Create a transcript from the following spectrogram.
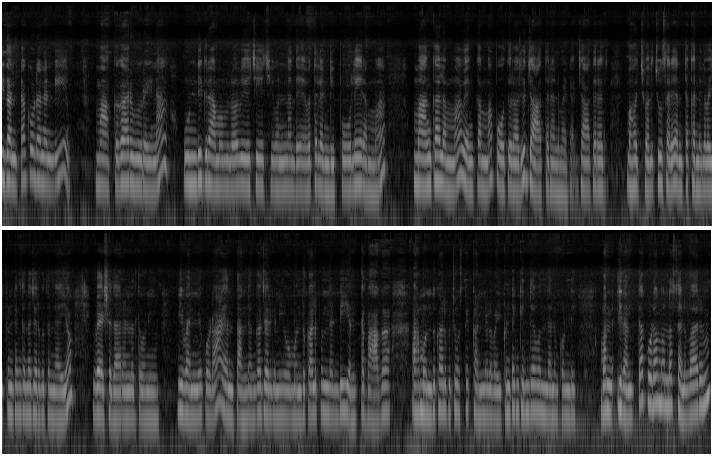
ఇదంతా కూడానండి మా అక్కగారు ఊరైన ఉండి గ్రామంలో వేచేచి ఉన్న దేవతలండి పోలేరమ్మ మాంకాలమ్మ వెంకమ్మ పోతురాజు జాతర అనమాట జాతర మహోత్సవాలు చూసారే? ఎంత కన్నుల వైకుంఠం కింద జరుగుతున్నాయో వేషధారణలతోని ఇవన్నీ కూడా ఎంత అందంగా జరిగినాయో. ముందు కలుపు ఉందండి. ఎంత బాగా ఆ ముందు కలుపు చూస్తే కన్నుల వైకుంఠం కిందే ఉందనుకోండి. మొన్న ఇదంతా కూడా మొన్న శనివారం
